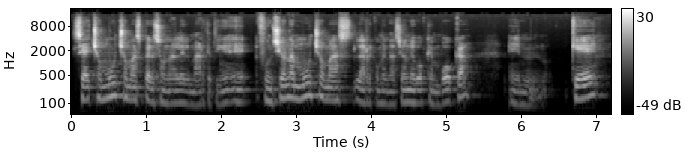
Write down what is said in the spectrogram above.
se ha hecho mucho más personal el marketing. Eh, funciona mucho más la recomendación de boca en boca em, que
